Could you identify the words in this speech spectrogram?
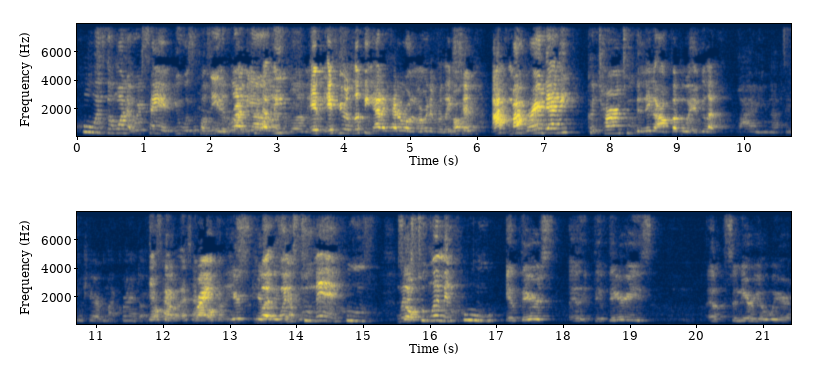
who is the one that we're saying you were supposed to Neither get one right? Because at least if if you're looking at a heteronormative relationship, I my granddaddy could turn to the nigga I'm fucking with and be like, Why are you not taking care of my granddaughter? That's Okay, how. That's how. right? Okay, here's here's but when it's two men, who's when So- it's two women, who if there's uh, if, if there is a scenario where it's just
